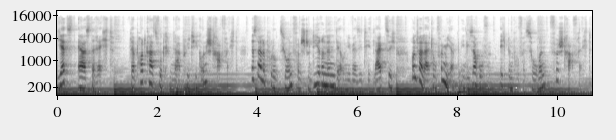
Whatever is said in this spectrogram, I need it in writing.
Jetzt erst recht. Der Podcast für Kriminalpolitik und Strafrecht ist eine Produktion von Studierenden der Universität Leipzig unter Leitung von mir, Elisa Hofen. Ich bin Professorin für Strafrecht.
